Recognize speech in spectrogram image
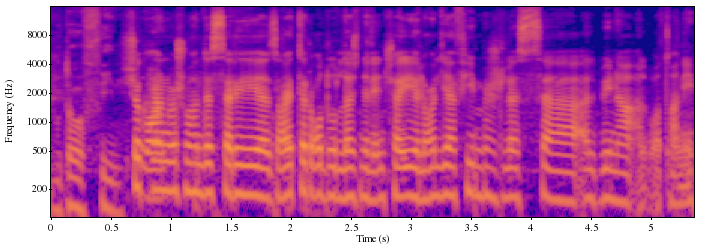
المتوفين. شكرا باشمهندس سري زعيتر عضو اللجنة الإنشائية العليا في مجلس البناء الوطني.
